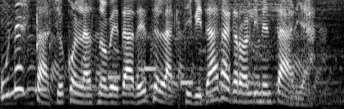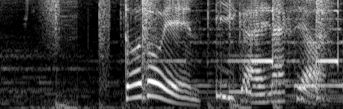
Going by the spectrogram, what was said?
Un espacio con las novedades de la actividad agroalimentaria. Todo en ICA en Acción.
